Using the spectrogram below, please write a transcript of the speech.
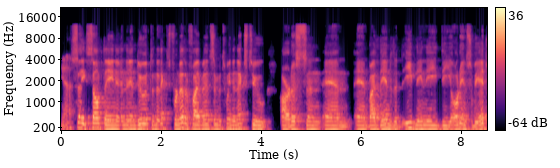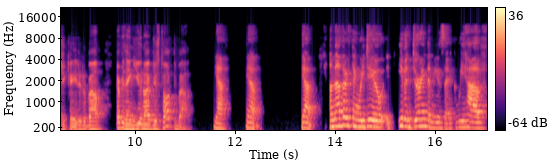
yeah. say something and then do it the next for another five minutes in between the next two artists and and and by the end of the evening the the audience will be educated about everything you and I've just talked about. Yeah. Yeah. Yeah. Another thing we do, even during the music, we have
